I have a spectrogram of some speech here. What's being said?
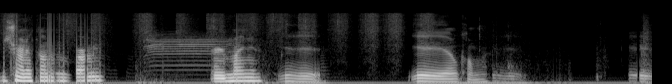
You trying to come and farming? Or mining? Yeah, yeah. Yeah, yeah, I'm coming. Yeah. Yeah.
